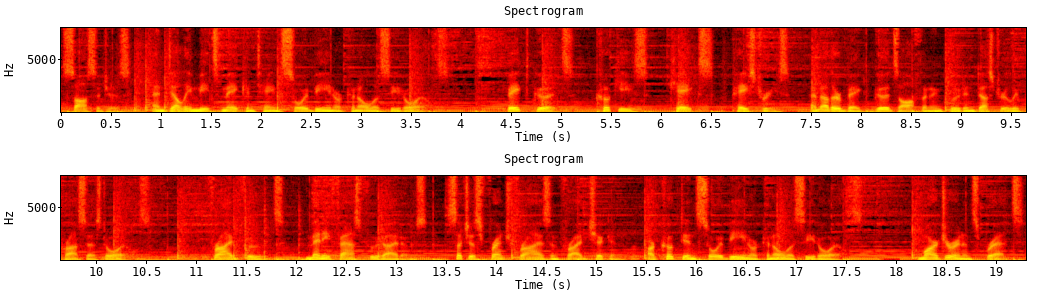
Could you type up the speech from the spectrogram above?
sausages, and deli meats may contain soybean or canola seed oils. Baked goods, cookies, cakes, pastries, and other baked goods often include industrially processed oils. Fried foods, many fast food items, such as french fries and fried chicken, are cooked in soybean or canola seed oils. Margarine and spreads,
